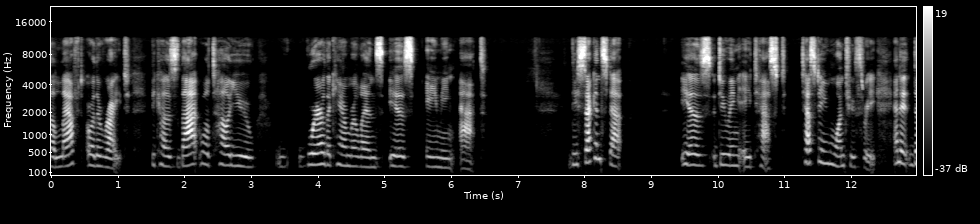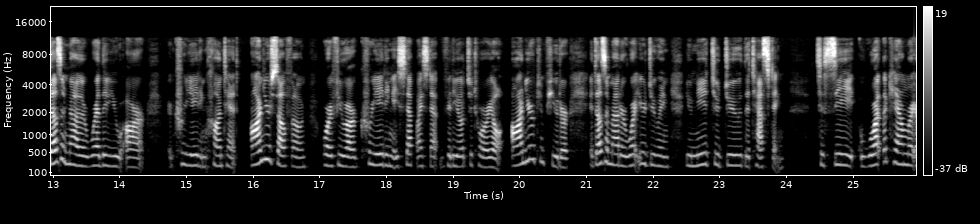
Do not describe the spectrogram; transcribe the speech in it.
the left or the right because that will tell you where the camera lens is aiming at. The second step is doing a test testing one two three and it doesn't matter whether you are creating content on your cell phone or if you are creating a step-by-step -step video tutorial on your computer, it doesn't matter what you're doing, you need to do the testing to see what the camera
